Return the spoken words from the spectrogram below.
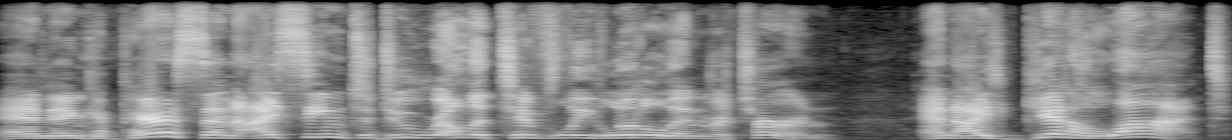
And in comparison, I seem to do relatively little in return. And I get a lot.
